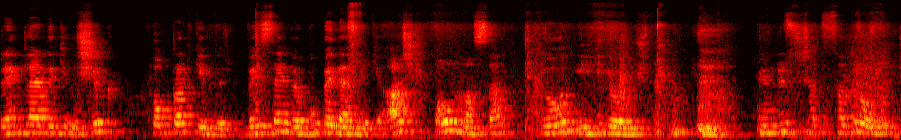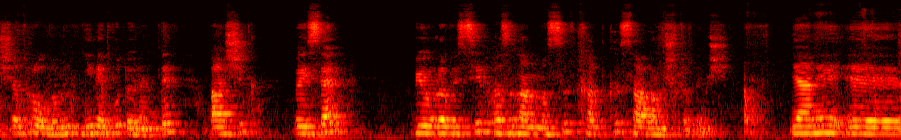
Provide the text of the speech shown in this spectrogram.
renklerdeki ışık, toprak gibidir. Veysel ve bu bedendeki aşk olmasa yoğun ilgi görmüştür. Gündüz Satıroğlu, Şatıroğlu'nun yine bu dönemde Aşık Veysel biyografisi hazırlanması katkı sağlamıştır demiş. Yani e,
